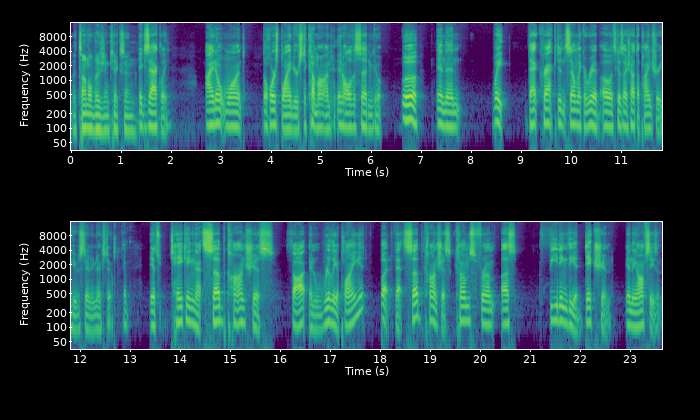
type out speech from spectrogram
The tunnel vision kicks in. Exactly. I don't want the horse blinders to come on and all of a sudden go, ugh, and then wait, that crack didn't sound like a rib. Oh, it's because I shot the pine tree he was standing next to. Yep. It's taking that subconscious thought and really applying it, but that subconscious comes from us feeding the addiction in the off season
